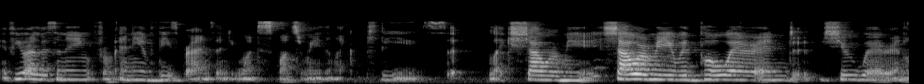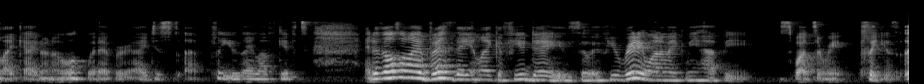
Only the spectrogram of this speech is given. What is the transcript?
if you are listening from any of these brands and you want to sponsor me, then like please like shower me, shower me with wear and shoe wear and like I don't know whatever. I just uh, please I love gifts. And it's also my birthday in like a few days, so if you really want to make me happy, sponsor me, please.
